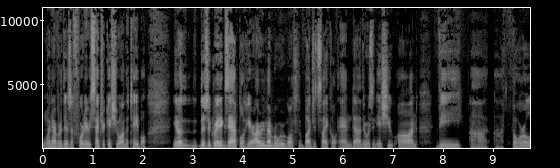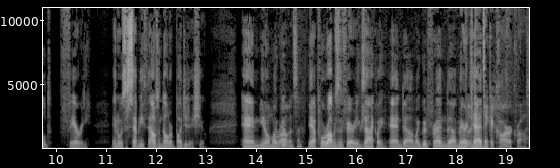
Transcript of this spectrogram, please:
whenever there's a Fort Erie centric issue on the table. You know, there's a great example here. I remember we were going through the budget cycle, and uh, there was an issue on the uh, uh, Thorold Ferry, and it was a seventy thousand dollar budget issue. And you know, my good, Robinson. yeah, Port Robinson Ferry, exactly. And uh, my good friend uh, Mayor Doesn't Ted, take a car across.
